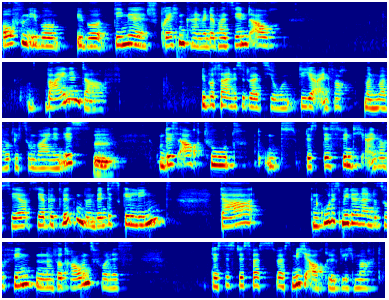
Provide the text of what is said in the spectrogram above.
offen über, über Dinge sprechen kann, wenn der Patient auch weinen darf über seine Situation, die ja einfach manchmal wirklich zum Weinen ist. Mhm. Und das auch tut. Und das, das finde ich einfach sehr, sehr beglückend. Und wenn das gelingt, da ein gutes Miteinander zu finden, ein vertrauensvolles. Das ist das, was, was mich auch glücklich macht.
